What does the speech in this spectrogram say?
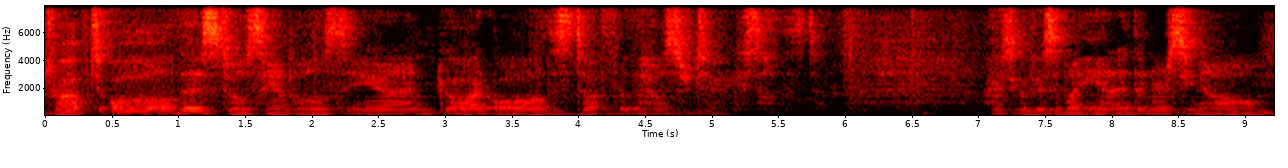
dropped all the stool samples and got all the stuff for the health stuff. I have to go visit my aunt at the nursing home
